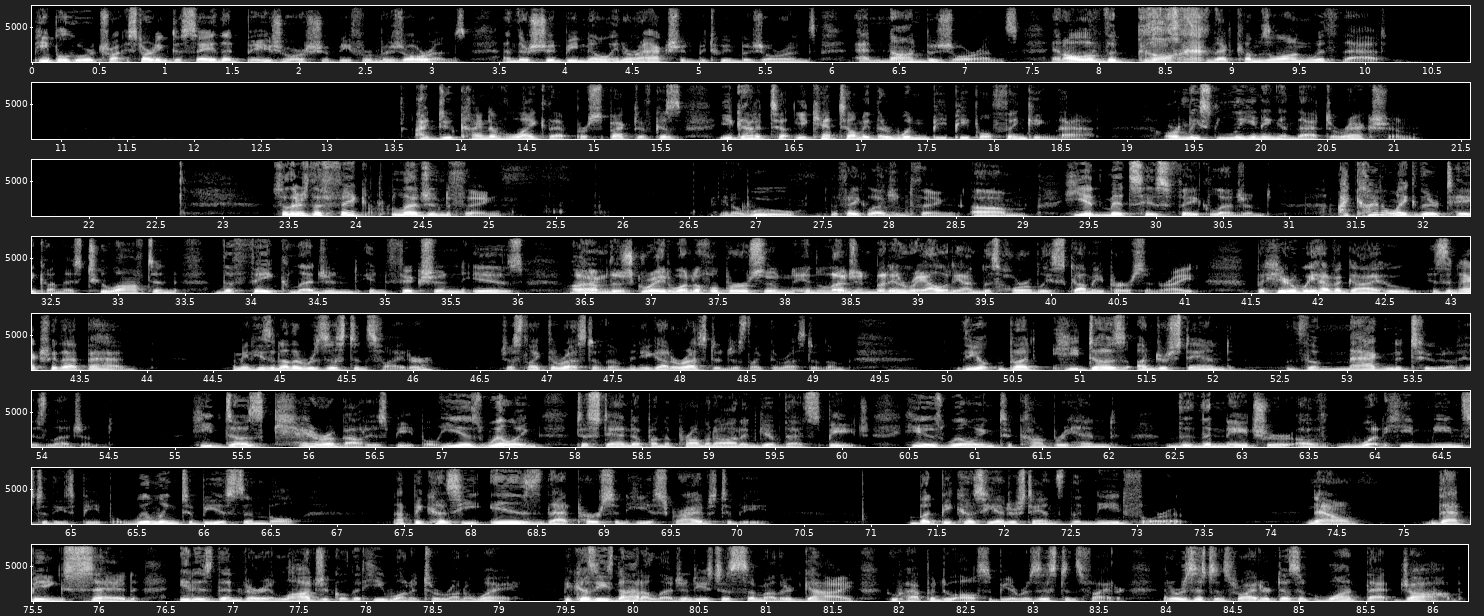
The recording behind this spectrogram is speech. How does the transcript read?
People who are try- starting to say that Bajor should be for Bajorans, and there should be no interaction between Bajorans and non Bajorans, and all of the gugh that comes along with that. I do kind of like that perspective because you got to tell you can't tell me there wouldn't be people thinking that, or at least leaning in that direction. So there's the fake legend thing. You know, Woo, the fake legend thing. Um, he admits his fake legend. I kind of like their take on this. Too often, the fake legend in fiction is, I'm this great, wonderful person in legend, but in reality, I'm this horribly scummy person, right? But here we have a guy who isn't actually that bad. I mean, he's another resistance fighter, just like the rest of them, and he got arrested just like the rest of them. The, but he does understand the magnitude of his legend. He does care about his people. He is willing to stand up on the promenade and give that speech. He is willing to comprehend the, the nature of what he means to these people, willing to be a symbol, not because he is that person he ascribes to be, but because he understands the need for it. Now, That being said, it is then very logical that he wanted to run away. Because he's not a legend, he's just some other guy who happened to also be a resistance fighter. And a resistance fighter doesn't want that job.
